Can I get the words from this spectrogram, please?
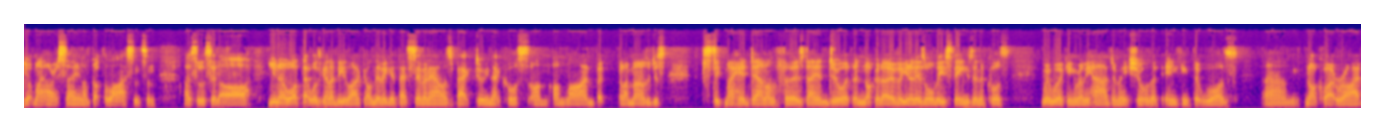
got my RSA and I've got the license. And I sort of said, oh, you know what? That was going to be like, I'll never get that seven hours back doing that course on online. But, but I might as well just stick my head down on Thursday and do it and knock it over. You know, there's all these things. And of course, we're working really hard to make sure that anything that was um, not quite right,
